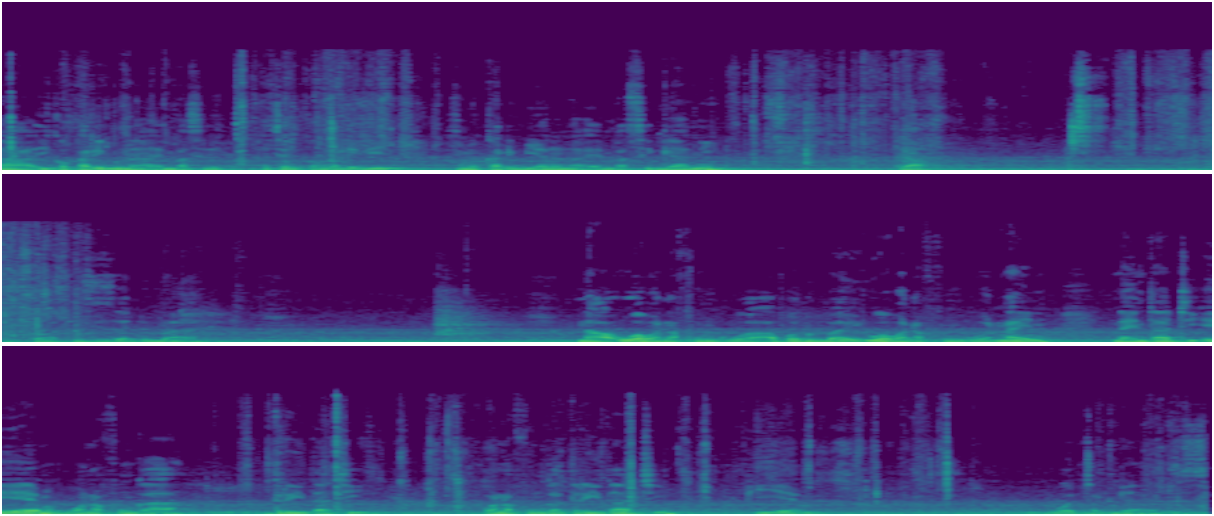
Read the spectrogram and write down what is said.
na iko karibu na embassy. Acha nikuangalie zimekaribiana na embassy gani? Yeah. Hizi za Dubai. Na huwa wanafungua. Hapo Dubai, huwa wanafungua 9 9:30 am wanafunga 3:30 wanafunga 3:30 pm. What's up guys?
